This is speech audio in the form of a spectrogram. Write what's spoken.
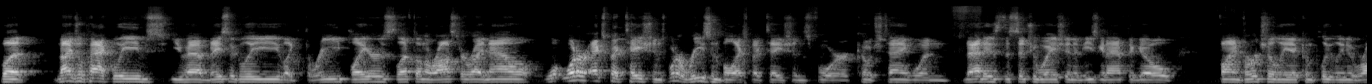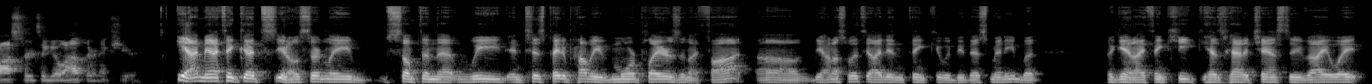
But Nigel Pack leaves. You have basically like three players left on the roster right now. What, what are expectations? What are reasonable expectations for Coach Tang when that is the situation and he's going to have to go find virtually a completely new roster to go out there next year? Yeah, I mean, I think that's you know certainly something that we anticipated. Probably more players than I thought. Uh, be honest with you, I didn't think it would be this many, but again, I think he has had a chance to evaluate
